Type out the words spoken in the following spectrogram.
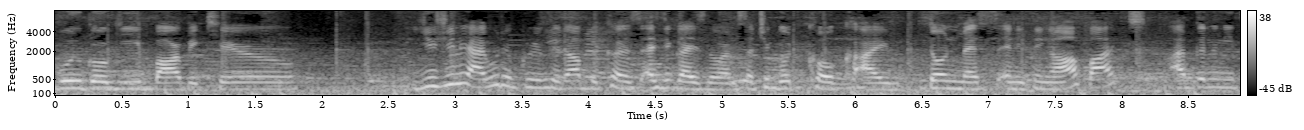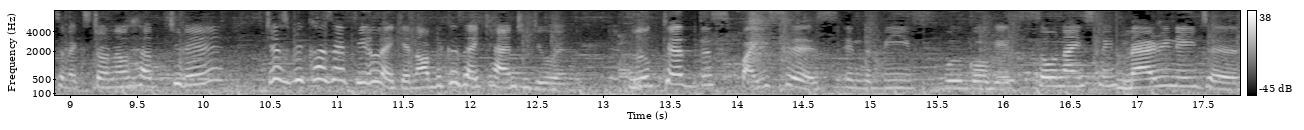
bulgogi barbecue. Usually I would have grilled it up because as you guys know I'm such a good cook, I don't mess anything up, but I'm gonna need some external help today just because I feel like it, not because I can't do it. Look at the spices in the beef bulgogi, it's so nicely marinated.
